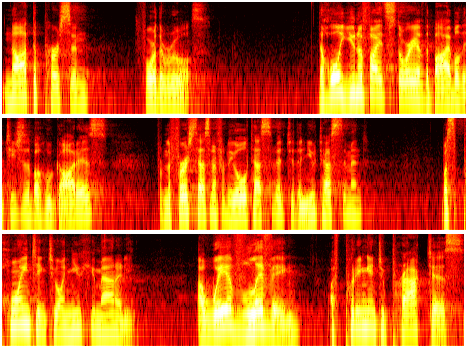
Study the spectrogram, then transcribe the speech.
not the person for the rules. The whole unified story of the Bible that teaches about who God is from the First Testament, from the Old Testament to the New Testament, was pointing to a new humanity, a way of living, of putting into practice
